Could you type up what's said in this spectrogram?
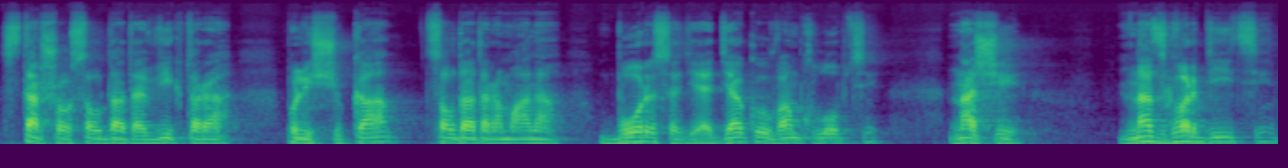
старшого солдата Віктора Поліщука, солдата Романа Бориса. Я дякую вам, хлопці, наші нацгвардійці,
